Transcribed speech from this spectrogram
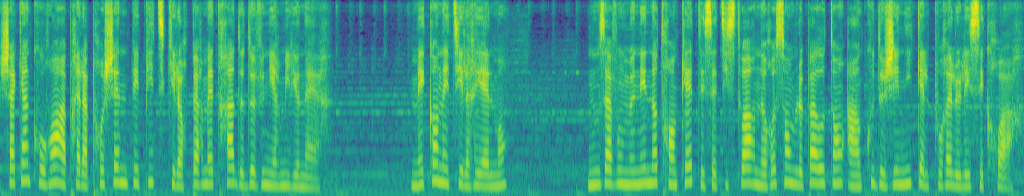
chacun courant après la prochaine pépite qui leur permettra de devenir millionnaires. Mais qu'en est-il réellement? Nous avons mené notre enquête et cette histoire ne ressemble pas autant à un coup de génie qu'elle pourrait le laisser croire.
